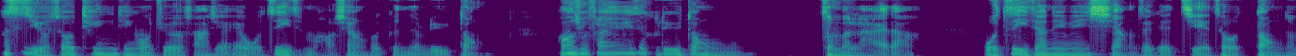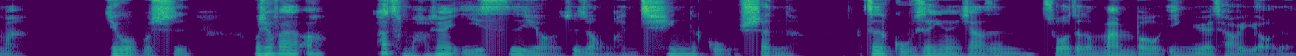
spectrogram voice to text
但是有时候听一听，我就会发现，哎，我自己怎么好像会跟着律动？然后我就发现，哎，这个律动怎么来的？我自己在那边想这个节奏动的嘛，结果不是，我就发现哦。它怎么好像疑似有这种很轻的鼓声呢？这个鼓声有点像是做这个 Mambo 音乐才会有的。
